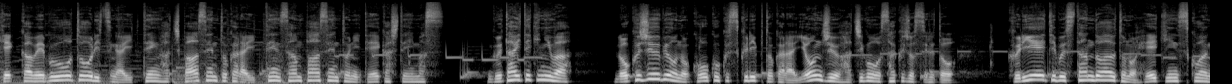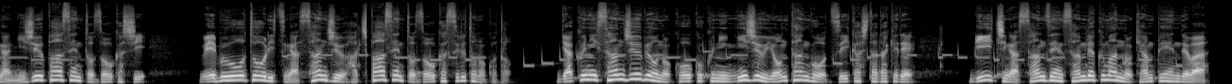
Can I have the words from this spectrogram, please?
結果 Web 応答率が1.8%から1.3%に低下しています。具体的には60秒の広告スクリプトから48語を削除するとクリエイティブスタンドアウトの平均スコアが20%増加し Web 応答率が38%増加するとのこと。逆に30秒の広告に24単語を追加しただけでリーチが3300万のキャンペーンでは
